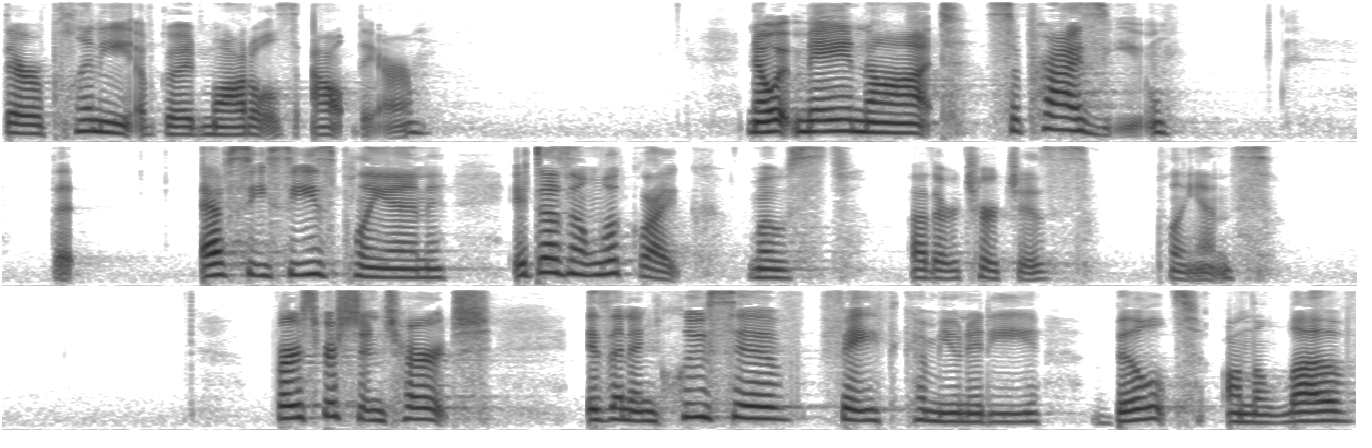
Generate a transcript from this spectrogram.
there are plenty of good models out there. Now, it may not surprise you that FCC's plan, it doesn't look like most other churches' plans. First Christian Church is an inclusive faith community built on the love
